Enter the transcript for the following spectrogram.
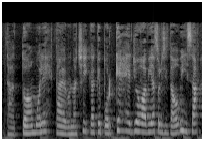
estaba toda molesta, era una chica, que por qué yo había solicitado visa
